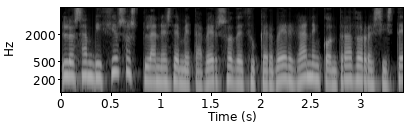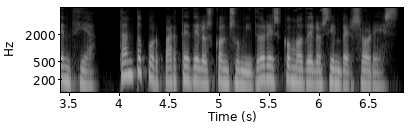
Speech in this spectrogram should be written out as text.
Los ambiciosos planes de metaverso de Zuckerberg han encontrado resistencia, tanto por parte de los consumidores como de los inversores.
